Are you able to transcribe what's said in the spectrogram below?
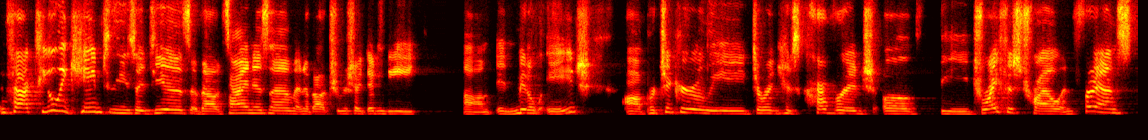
In fact, he only came to these ideas about Zionism and about Jewish identity um, in middle age, uh, particularly during his coverage of the Dreyfus trial in France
